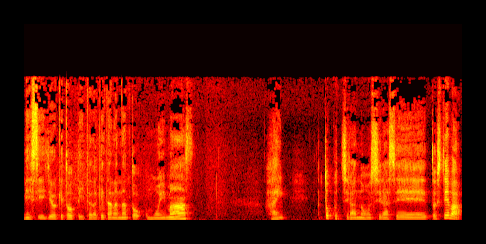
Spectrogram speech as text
メッセージを受け取っていただけたらなと思います。はいあとこちらのお知らせとしては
